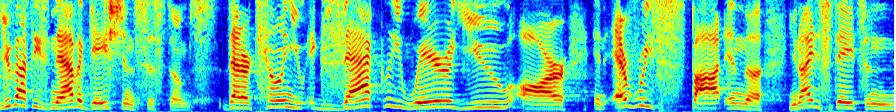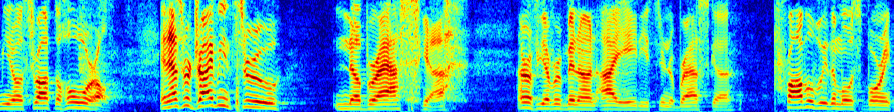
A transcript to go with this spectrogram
You got these navigation systems that are telling you exactly where you are in every spot in the United States and, you know, throughout the whole world. And as we're driving through Nebraska, I don't know if you've ever been on I 80 through Nebraska, probably the most boring.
